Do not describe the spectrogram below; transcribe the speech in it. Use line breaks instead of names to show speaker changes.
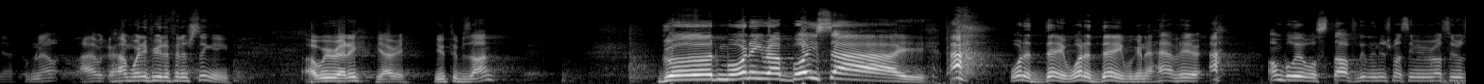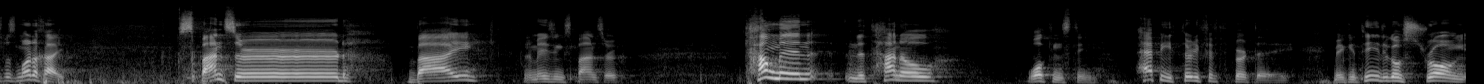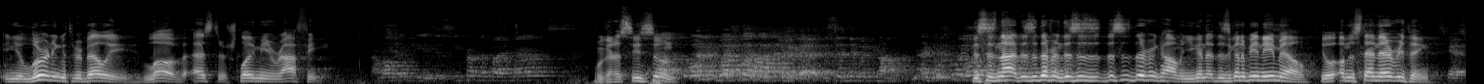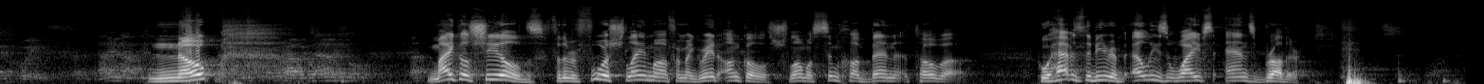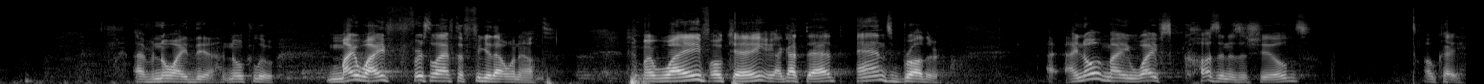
Yeah, from now, I'm, I'm waiting for you to finish singing. Are we ready? Gary, YouTube's on? Good morning, Rabboisai. Ah, what a day, what a day we're going to have here. Ah, unbelievable stuff. Lili Nishma Simi Mordechai. Sponsored by an amazing sponsor, Kalman Nathaniel Walkenstein. Happy 35th birthday. May you continue to go strong in your learning with Rebelli. Love, Esther, Shloimi, and Rafi.
I'm all confused. Is he from the five towns?
We're gonna see soon.
This is a different comment.
Not. This is different. This is this is different. Common. You're gonna. There's gonna be an email. You'll understand everything. Nope. Michael Shields for the refuah shlema for my great uncle Shlomo Simcha ben Toba, who happens to be Reb Eli's wife's aunt's brother. I have no idea, no clue. My wife, first of all, I have to figure that one out. My wife, okay, I got that. Aunt's brother. I- know my wife's cousin is a Shields. Okay.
